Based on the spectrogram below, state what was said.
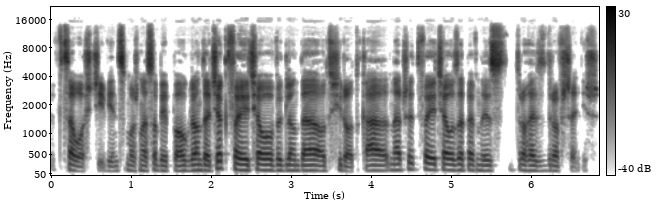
e, w całości, więc można sobie pooglądać, jak twoje ciało wygląda od środka. Znaczy, twoje ciało zapewne jest trochę zdrowsze niż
